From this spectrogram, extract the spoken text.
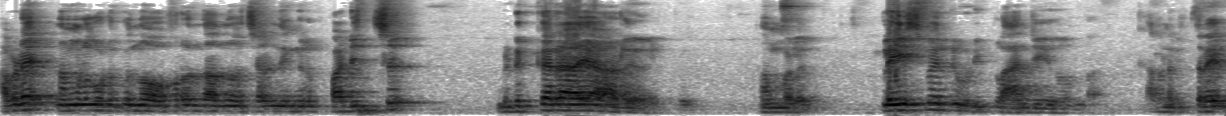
അവിടെ നമ്മൾ കൊടുക്കുന്ന ഓഫർ എന്താണെന്ന് വെച്ചാൽ നിങ്ങൾ പഠിച്ച് മിടുക്കരായ ആളുകൾക്ക് നമ്മൾ പ്ലേസ്മെന്റ് കൂടി പ്ലാൻ ചെയ്തുകൊണ്ടാണ്. കാരണം ഇത്രയും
